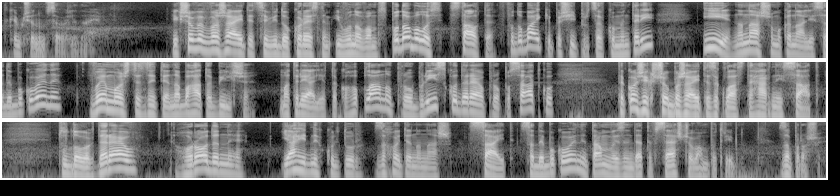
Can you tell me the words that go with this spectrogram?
Таким чином все виглядає. Якщо ви вважаєте це відео корисним і воно вам сподобалось, ставте вподобайки, пишіть про це в коментарі. І на нашому каналі Сади Буковини ви можете знайти набагато більше матеріалів такого плану про обрізку дерев, про посадку. Також, якщо бажаєте закласти гарний сад плодових дерев, городини, ягідних культур, заходьте на наш сайт Сади Буковини, там ви знайдете все, що вам потрібно. Запрошую.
